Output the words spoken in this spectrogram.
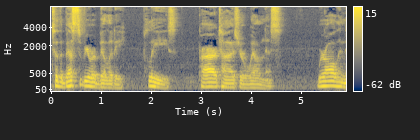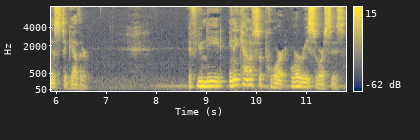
To the best of your ability, please prioritize your wellness. We're all in this together. If you need any kind of support or resources,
